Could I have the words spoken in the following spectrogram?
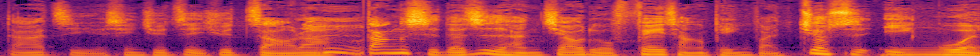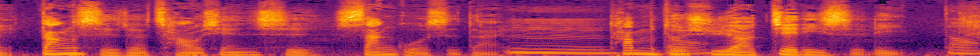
大家自己有兴趣自己去找啦。嗯、当时的日韩交流非常频繁，就是因为当时的朝鲜是三国时代，嗯，他们都需要借力使力。懂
